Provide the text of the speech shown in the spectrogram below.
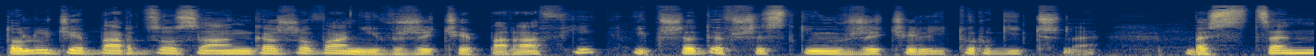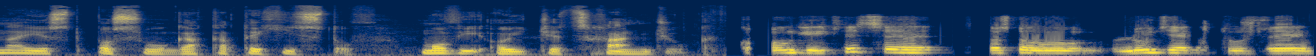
To ludzie bardzo zaangażowani w życie parafii i przede wszystkim w życie liturgiczne. Bezcenna jest posługa katechistów, mówi ojciec Handziuk. Kongijczycy to są ludzie, którzy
